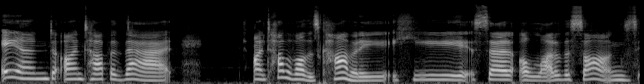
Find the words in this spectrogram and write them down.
And on top of that, on top of all this comedy, he said a lot of the songs,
